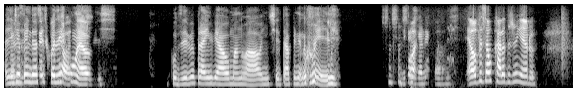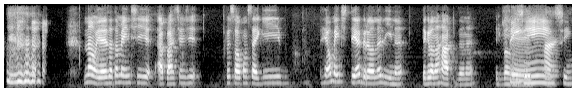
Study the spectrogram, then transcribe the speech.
a gente aprendeu essas coisas com Elvis. Inclusive, para enviar o manual, a gente está aprendendo com ele. Pô, Elvis é o cara do dinheiro. Não, e é exatamente a parte onde o pessoal consegue realmente ter a grana ali, né? Ter grana rápida, né? As bandas. Sim, ah, sim.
